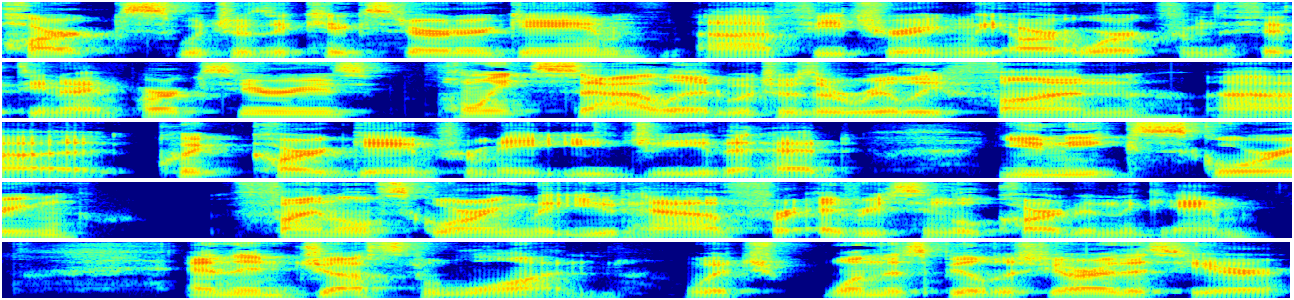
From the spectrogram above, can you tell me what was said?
Parks, which was a Kickstarter game uh, featuring the artwork from the 59 Park series. Point Salad, which was a really fun, uh, quick card game from AEG that had unique scoring, final scoring that you'd have for every single card in the game and then just one, which won the Spiel des Jahres this year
